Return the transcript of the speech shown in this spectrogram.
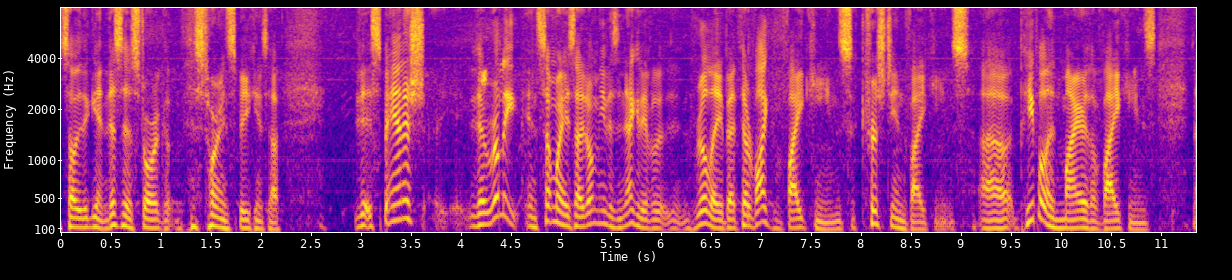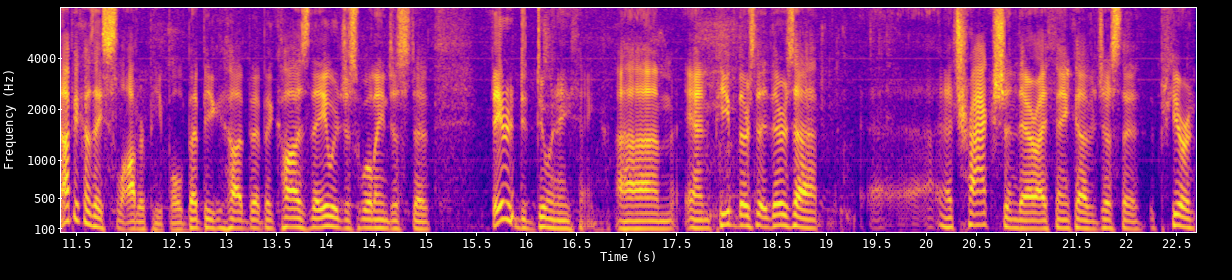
so again, this is historical historian speaking stuff. The Spanish, they're really, in some ways, I don't mean this negative, really, but they're like Vikings, Christian Vikings. Uh, people admire the Vikings, not because they slaughter people, but because, but because they were just willing just to, they were doing anything. Um, and people, there's a, there's a, uh, an attraction there, I think, of just the pure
